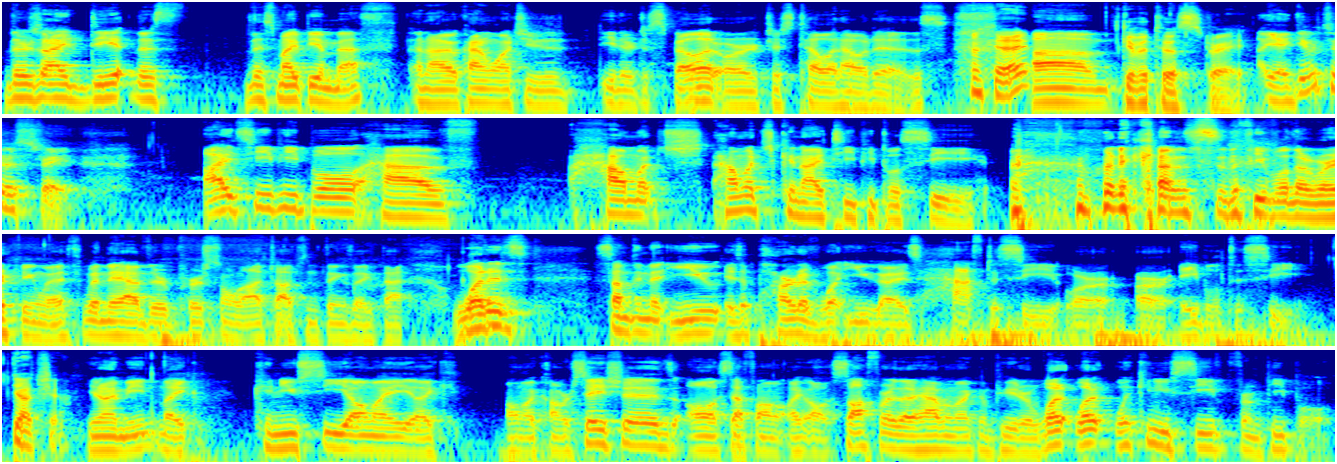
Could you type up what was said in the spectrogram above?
there's idea. There's this might be a myth, and I kind of want you to either dispel it or just tell it how it is. okay. Um, Give it to us straight. yeah, give it to us straight. IT people have how much how much can IT people see when it comes to the people they're working with when they have their personal laptops and things like that? What is something that you is a part of what you guys have to see or are able to see? gotcha. You know what I mean? Like, can you see all my like all my conversations, all the stuff on like all the software that I have on my computer? What what what can you see from people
